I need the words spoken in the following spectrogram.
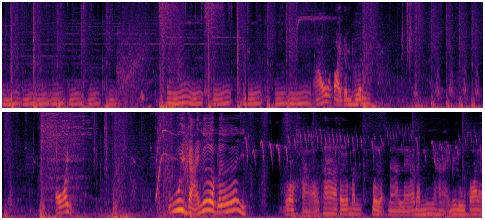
อืมอืมอืมอืมอืมอืมอืมอืม อืมอือเอาต่อยจนเพลินโอ้ย อุ้ยหงายเงือบเลย ตัวขาวถ้าเธอมันเปิดนานแล้วดัมมี่หายไม่รู้เพราะอะไร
